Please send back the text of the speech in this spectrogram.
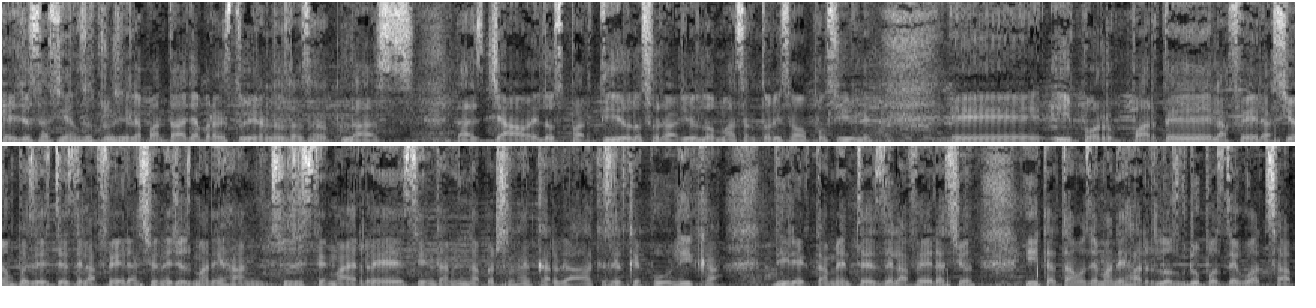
Ellos hacían sus proyecciones en la pantalla para que estuvieran las, las, las llaves, los partidos, los horarios lo más actualizado posible. Eh, y por parte de la federación, pues desde la federación ellos manejan su sistema de redes, tienen también una persona encargada que es el que publica directamente desde la federación y tratamos de manejar los grupos de WhatsApp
